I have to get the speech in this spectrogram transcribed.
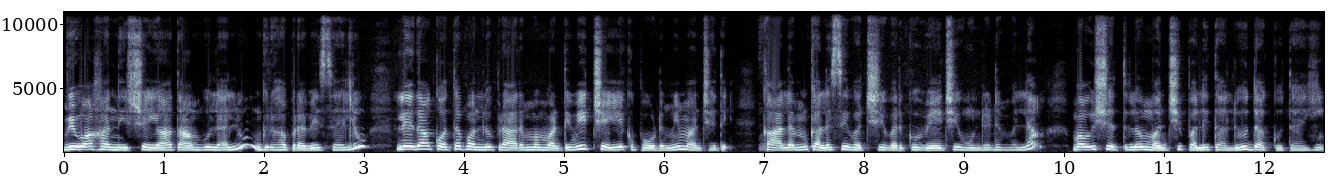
వివాహ నిశ్చయ తాంబూలాలు గృహ ప్రవేశాలు లేదా కొత్త పనులు ప్రారంభం వంటివి చేయకపోవడమే మంచిది. కాలం కలిసి వచ్చే వరకు వేచి ఉండడం వల్ల భవిష్యత్తులో మంచి ఫలితాలు దక్కుతాయి.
